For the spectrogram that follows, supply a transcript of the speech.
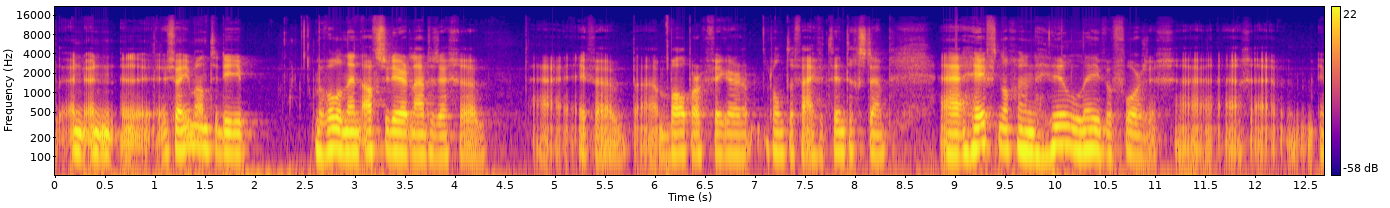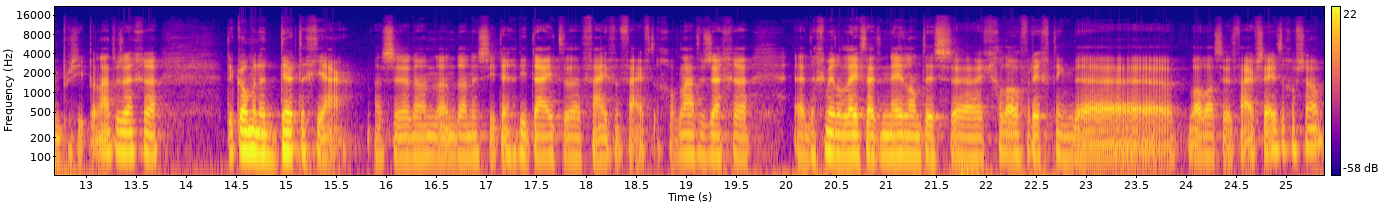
een, een, uh, zo iemand die bijvoorbeeld net afstudeert, laten we zeggen, even uh, ballpark figure rond de 25ste, heeft nog een heel leven voor zich in principe. Laten we zeggen, de komende 30 jaar. Dus, dan, dan, dan, is hij tegen die tijd 55. Of laten we zeggen, de gemiddelde leeftijd in Nederland is, ik geloof, richting de, wat was het, 75 of zo.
